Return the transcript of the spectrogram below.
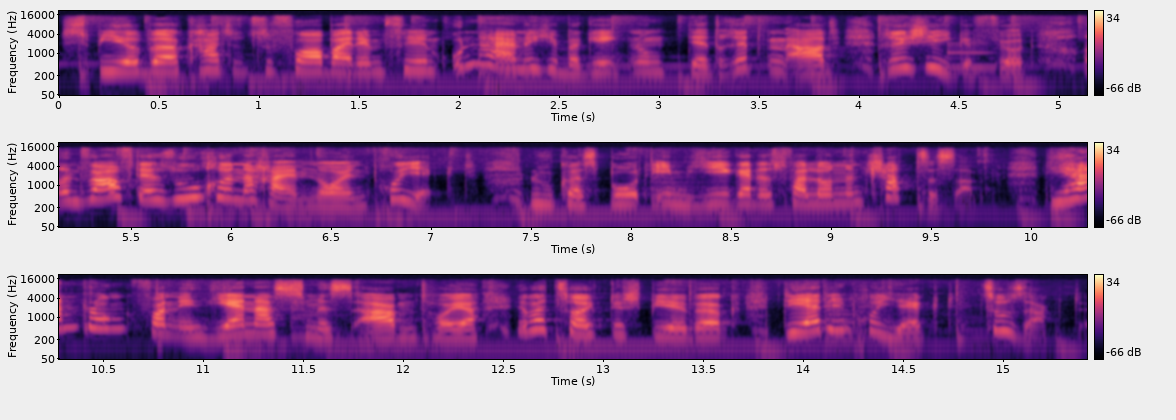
Spielberg hatte zuvor bei dem Film Unheimliche Begegnung der dritten Art Regie geführt und war auf der Suche nach einem neuen Projekt. Lucas bot ihm Jäger des verlorenen Schatzes an. Die Handlung von Indiana Smiths Abenteuer überzeugte Spielberg, der dem Projekt zusagte.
